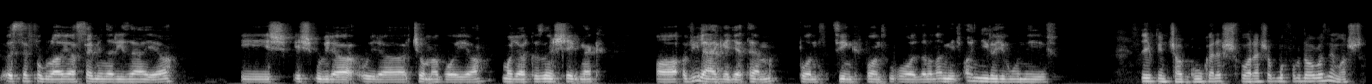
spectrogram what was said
összefoglalja, szeminarizálja, és, és újra, újra csomagolja magyar közönségnek a világegyetem.cink.hu oldalon, ami egy annyira jó név. Egyébként csak gókeres forrásokból fog dolgozni most?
